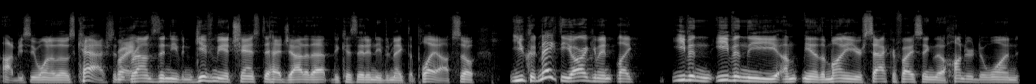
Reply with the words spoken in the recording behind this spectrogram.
obviously one of those cashed. And Right. the Browns didn't even give me a chance to hedge out of that because they didn't even make the playoffs. So you could make the argument like even even the um, you know the money you're sacrificing the 100 to 1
